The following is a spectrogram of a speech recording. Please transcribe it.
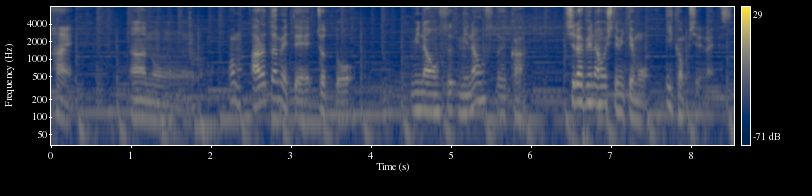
はい。あのー、改めてちょっと見直す見直すというか調べ直してみてもいいかもしれないです。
